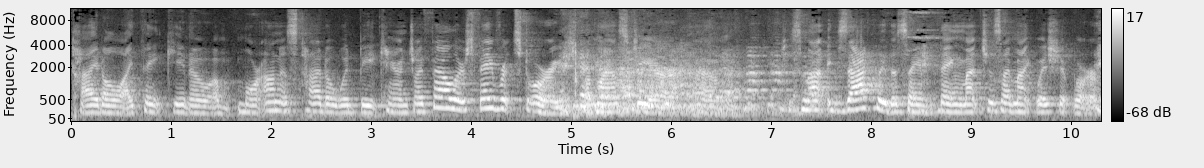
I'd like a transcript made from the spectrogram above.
title. I think you know a more honest title would be Karen Joy Fowler's favorite stories from last year, um, which is not exactly the same thing, much as I might wish it were.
